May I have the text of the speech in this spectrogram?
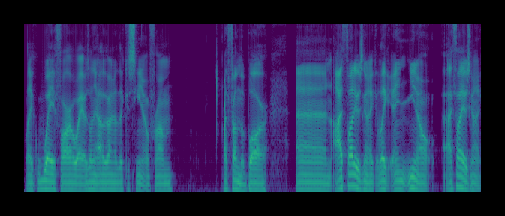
like way far away. I was on the other end of the casino from, from the bar, and I thought he was gonna like, and you know, I thought he was gonna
